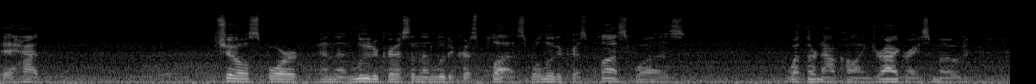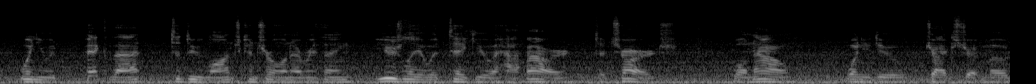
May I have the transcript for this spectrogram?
it had Chill, Sport, and then Ludicrous, and then Ludicrous Plus. Well, Ludicrous Plus was what they're now calling drag race mode. When you would pick that to do launch control and everything, usually it would take you a half hour to charge. Well, now when you do drag strip mode,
